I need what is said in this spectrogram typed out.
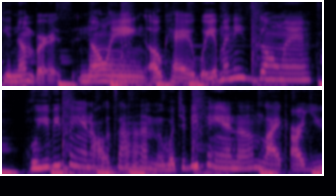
your numbers, knowing, okay, where your money's going, who you be paying all the time, and what you be paying them. Like, are you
